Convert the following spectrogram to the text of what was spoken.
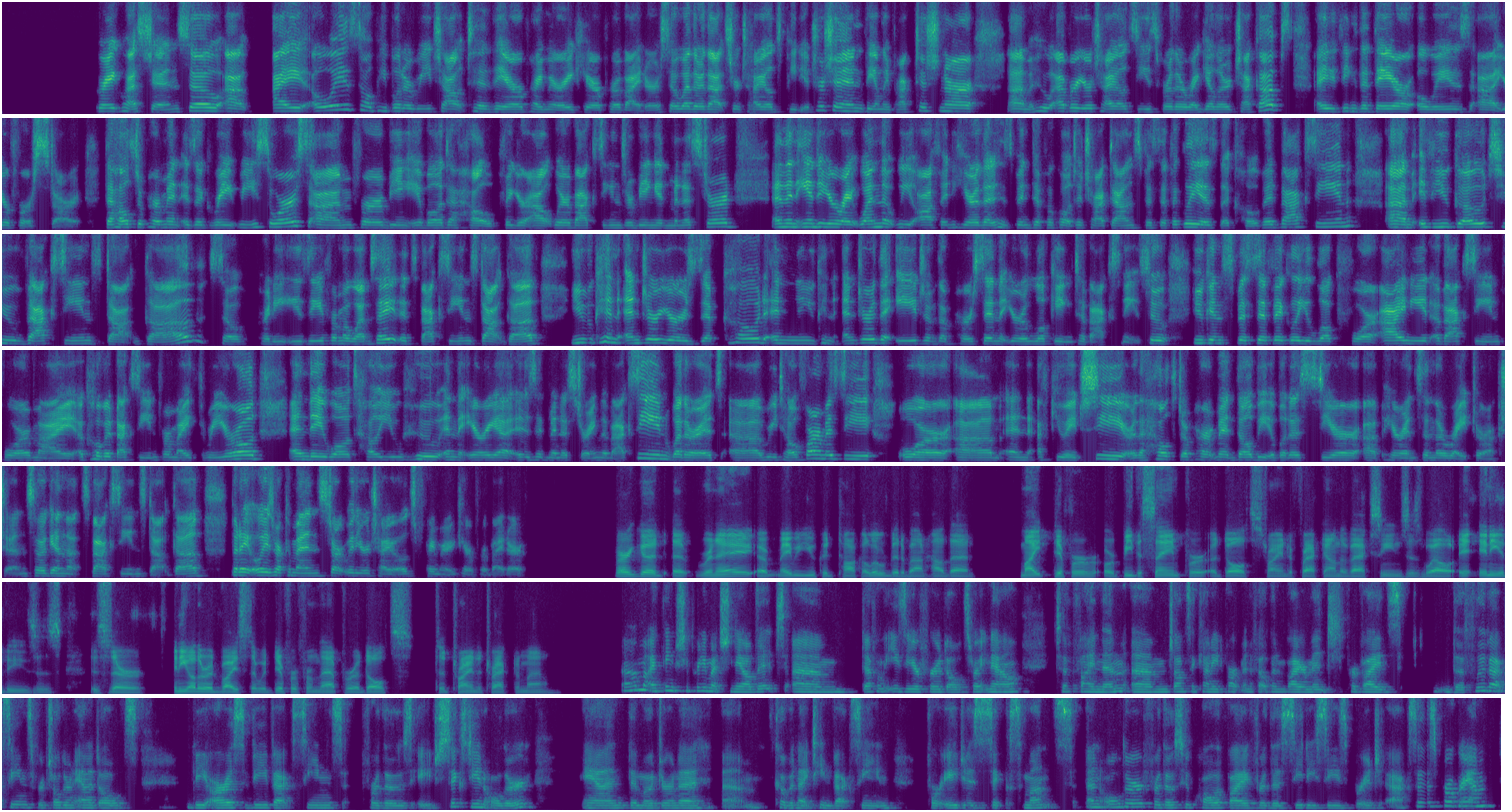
Great question. So, uh, I always tell people to reach out to their primary care provider. So, whether that's your child's pediatrician, family practitioner, um, whoever your child sees for their regular checkups, I think that they are always uh, your first start. The health department is a great resource um, for being able to help figure out where vaccines are being administered. And then, Andy, you're right. One that we often hear that has been difficult to track down specifically is the COVID vaccine. Um, if you go to vaccines.gov, so pretty easy from a website. It's vaccines.gov. You can enter your zip code and you can enter the age of the person that you're looking to vaccinate. So you can specifically look for, I need a vaccine for my, a COVID vaccine for my three year old, and they will tell you who in the area is administering the vaccine, whether it's a retail pharmacy or um, an FQHC or the health department. They'll be able to steer uh, parents in the right direction. So again, that's vaccines.gov. But I always recommend start with your child's primary care provider. Very good. Uh, Renee, uh, maybe you could talk a little bit about how that might differ or be the same for adults trying to track down the vaccines as well. I- any of these is is there any other advice that would differ from that for adults to trying to track them out? Um, I think she pretty much nailed it. Um, definitely easier for adults right now to find them. Um, Johnson County Department of Health and Environment provides the flu vaccines for children and adults, the RSV vaccines for those age 60 and older, and the Moderna um, COVID 19 vaccine for ages six months and older for those who qualify for the CDC's Bridge Access Program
